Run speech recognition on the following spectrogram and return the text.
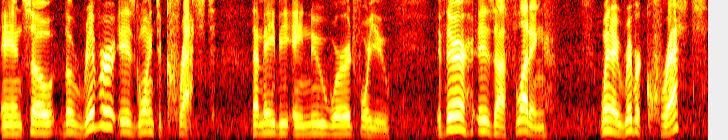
And so the river is going to crest. That may be a new word for you. If there is a flooding, when a river crests,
